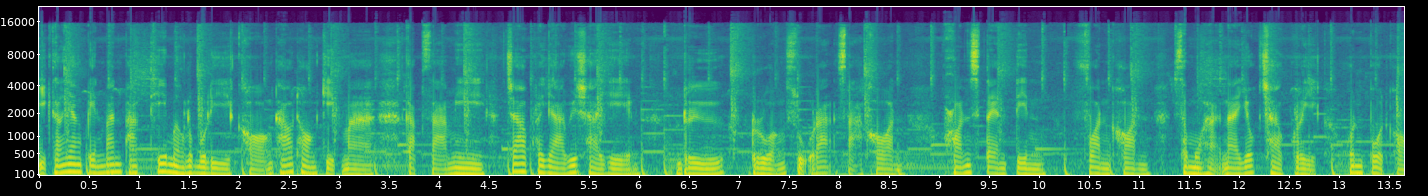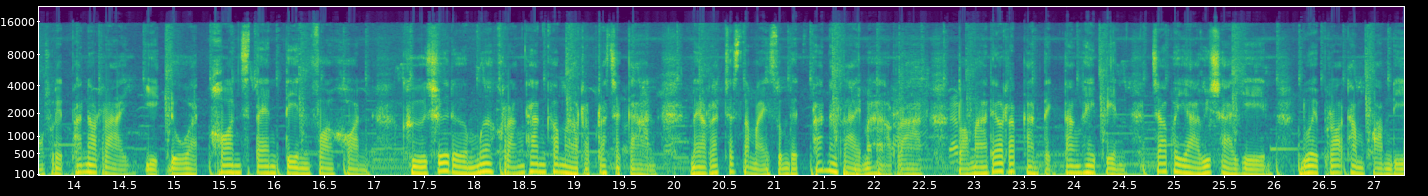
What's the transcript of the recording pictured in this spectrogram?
อีกทั้งยังเป็นบ้านพักที่เมืองลบบุรีของเท้าทองกีบมา กับสามีเจ้าพระยาวิชาเยน หรือหลวงสุรสาครคอนสแตนตินฟอนคอน สมุหานายกชาวกรีก คนโปรดของสมเด็จพระนารายณ์อีกด้วย คอนสแตนตินฟอนคอน คือชื่อเดิมเมื่อครั้งท่านเข้ามารับราชการ ในรัชสมัยสมเด็จพระนารายณ์มหาราช ต่อมาได้รับการแต่งตั้งให้เป็นเจ้าพยาวิชาเยน ด้วยเพราะทำความดี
